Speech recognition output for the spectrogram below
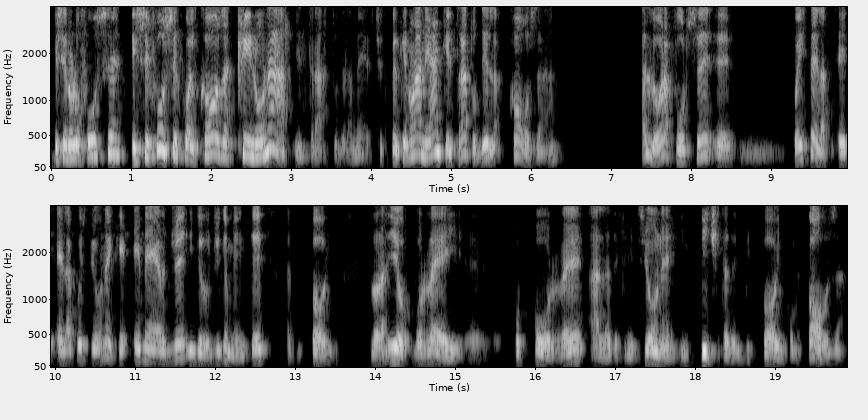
E se non lo fosse? E se fosse qualcosa che non ha il tratto della merce, perché non ha neanche il tratto della cosa, allora forse eh, questa è la, è, è la, questione che emerge ideologicamente dal Bitcoin. Allora io vorrei eh, opporre alla definizione implicita del Bitcoin come cosa,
